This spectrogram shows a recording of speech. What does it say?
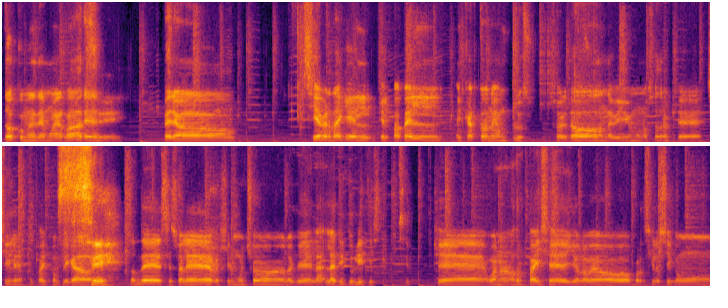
todos cometemos errores, pero sí es verdad que el, que el, papel, el cartón es un plus, sobre todo donde vivimos nosotros, que es Chile, un país complicado, donde se suele regir mucho lo que es la, titulitis. Que, bueno, en otros países yo lo veo, por decirlo así, como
